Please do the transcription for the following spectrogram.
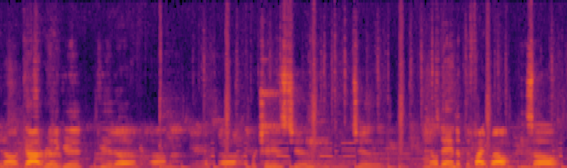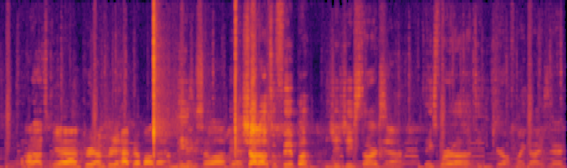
You know, got really good good uh, um, uh, opportunities to Mm-hmm. to you know they end up the fight well. So. Uh, Congrats, man. yeah, I'm pretty. I'm pretty happy about that. Amazing. Thanks a lot. Yeah. Shout out to FIPA, BJJ Stars. Yeah. Thanks for uh, taking care of my guys there.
